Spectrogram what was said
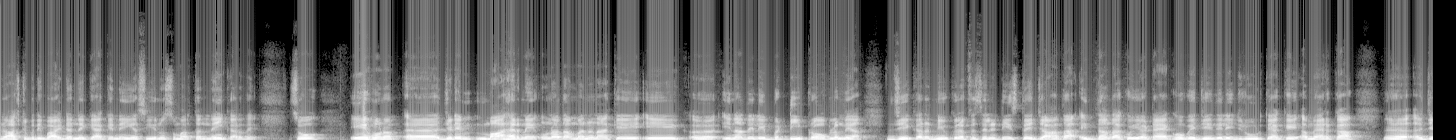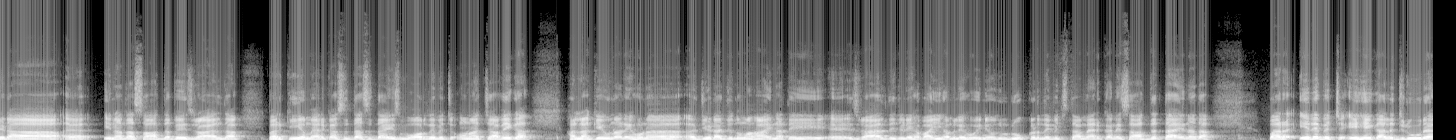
ਰਾਸ਼ਟਰਪਤੀ ਬਾਈਡਨ ਨੇ ਕਿਹਾ ਕਿ ਨਹੀਂ ਅਸੀਂ ਇਹਨੂੰ ਸਮਰਥਨ ਨਹੀਂ ਕਰਦੇ। ਸੋ ਇਹ ਹੁਣ ਜਿਹੜੇ ਮਾਹਿਰ ਨੇ ਉਹਨਾਂ ਦਾ ਮੰਨਣਾ ਕਿ ਇਹ ਇਹਨਾਂ ਦੇ ਲਈ ਵੱਡੀ ਪ੍ਰੋਬਲਮ ਆ। ਜੇਕਰ ਨਿਊਕਲੀਅਰ ਫੈਸਿਲਿਟੀਆਂ ਤੇ ਜਾਂ ਤਾਂ ਇਦਾਂ ਦਾ ਕੋਈ ਅਟੈਕ ਹੋਵੇ ਜਿਹਦੇ ਲਈ ਜ਼ਰੂਰਤ ਆ ਕਿ ਅਮਰੀਕਾ ਜਿਹੜਾ ਇਹਨਾਂ ਦਾ ਸਾਥ ਦੇਵੇ ਇਜ਼ਰਾਈਲ ਦਾ। ਪਰ ਕੀ ਅਮਰੀਕਾ ਸਿੱਧਾ ਸਿੱਧਾ ਇਸ ਵਾਰ ਦੇ ਵਿੱਚ ਆਉਣਾ ਚਾਹੇਗਾ? ਹਾਲਾਂਕਿ ਉਹਨਾਂ ਨੇ ਹੁਣ ਜਿਹੜਾ ਜਦੋਂ ਆਹ ਇਹਨਾਂ ਤੇ ਅ, ਇਜ਼ਰਾਈਲ ਦੇ ਜਿਹੜੇ ਹਵਾਈ ਹਮਲੇ ਹੋਏ ਨੇ ਉਹਨੂੰ ਰੋਕਣ ਦੇ ਵਿੱਚ ਤਾਂ ਅਮਰੀਕਾ ਨੇ ਸਾਥ ਦਿੱਤਾ ਇਹਨਾਂ ਦਾ। ਪਰ ਇਹਦੇ ਵਿੱਚ ਇਹ ਗੱਲ ਜ਼ਰੂਰ ਹੈ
